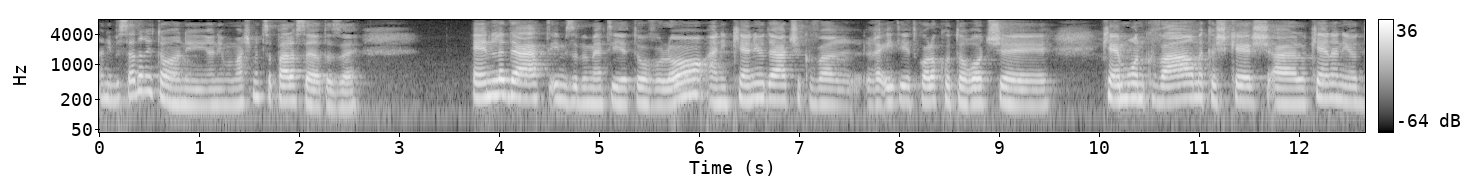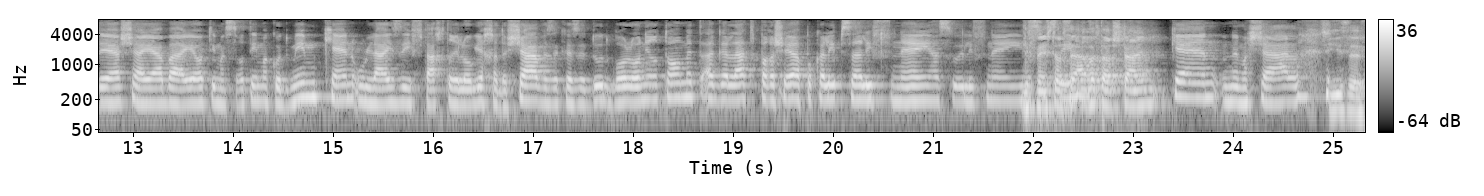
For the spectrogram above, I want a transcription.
אני בסדר איתו, אני ממש מצפה לסרט הזה. אין לדעת אם זה באמת יהיה טוב או לא, אני כן יודעת שכבר ראיתי את כל הכותרות שקמרון כבר מקשקש על כן אני יודע שהיה בעיות עם הסרטים הקודמים, כן אולי זה יפתח טרילוגיה חדשה וזה כזה דוד בוא לא נרתום את עגלת פרשי האפוקליפסה לפני, הסו- לפני, לפני שאתה הסוסים." עושה אבטר 2, כן, למשל. ג'יזוס,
